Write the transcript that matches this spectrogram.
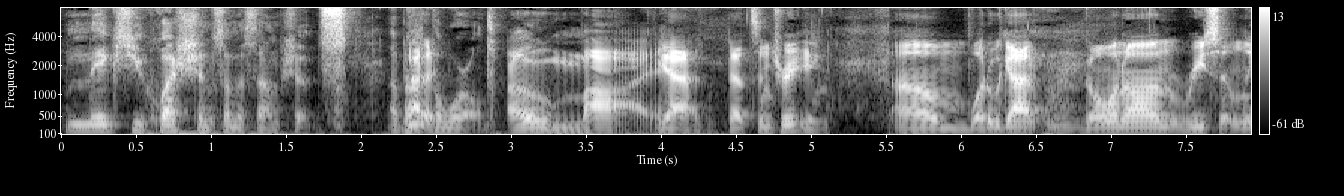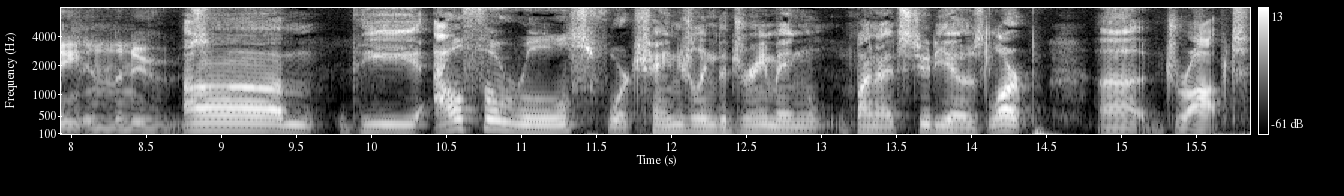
makes you question some assumptions about Good. the world. Oh my! Yeah, that's intriguing. Um, what do we got going on recently in the news? Um, the alpha rules for Changeling the Dreaming by Night Studios LARP uh, dropped.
